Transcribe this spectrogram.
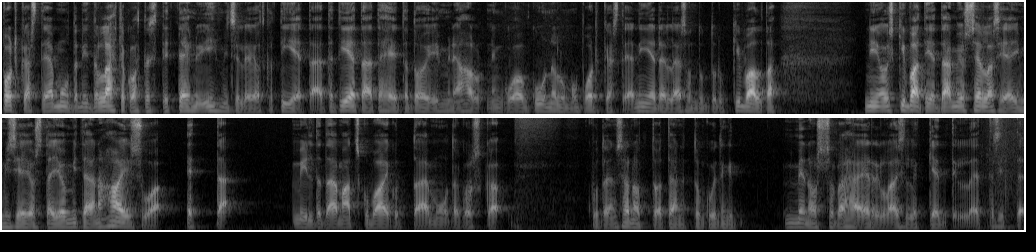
podcasteja ja muuta, niitä on lähtökohtaisesti tehnyt ihmisille, jotka tietää, että tietää, että heitä toi ihminen niin kuin on kuunnellut mun podcasteja ja niin edelleen, se on tuntunut kivalta, niin olisi kiva tietää myös sellaisia ihmisiä, joista ei ole mitään haisua, että miltä tämä matsku vaikuttaa ja muuta, koska kuten sanottua, tämä nyt on kuitenkin menossa vähän erilaisille kentille, että sitten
